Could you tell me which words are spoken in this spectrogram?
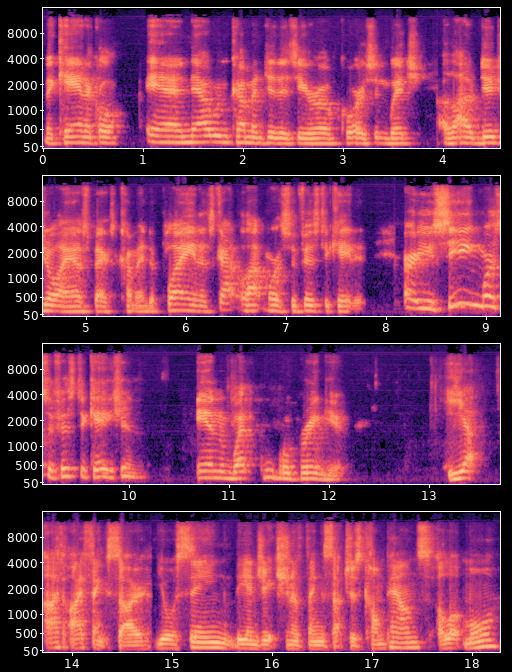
mechanical and now we've come into this era, of course, in which a lot of digital aspects come into play and it's gotten a lot more sophisticated. Are you seeing more sophistication in what people bring you? Yep. I, th- I, think so. You're seeing the injection of things such as compounds a lot more.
